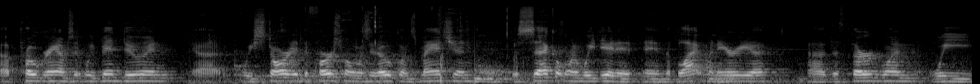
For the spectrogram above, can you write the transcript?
uh, programs that we've been doing. Uh, we started, the first one was at Oaklands Mansion. The second one we did it in the Blackman area. Uh, the third one we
